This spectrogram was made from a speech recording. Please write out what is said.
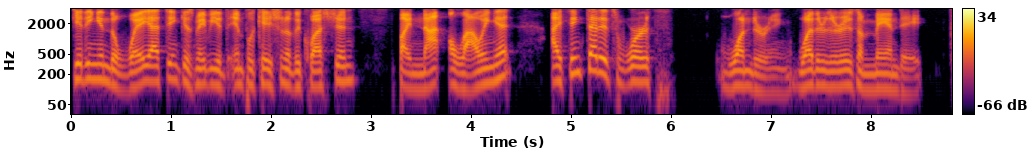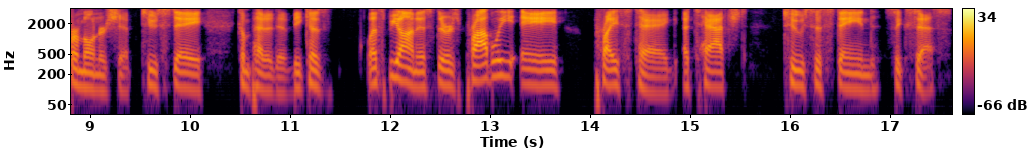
getting in the way? I think is maybe the implication of the question by not allowing it. I think that it's worth wondering whether there is a mandate from ownership to stay competitive because let's be honest, there's probably a price tag attached to sustained success,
